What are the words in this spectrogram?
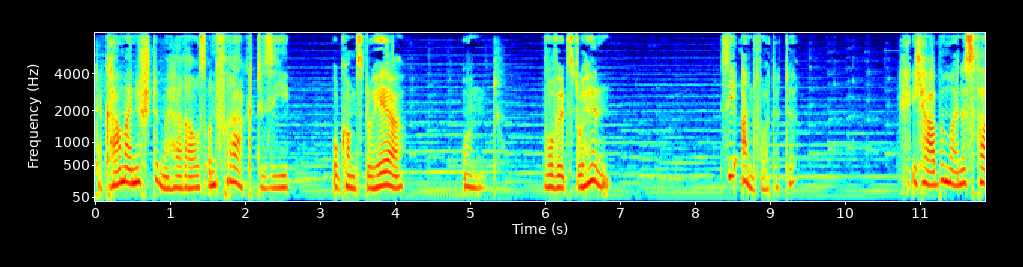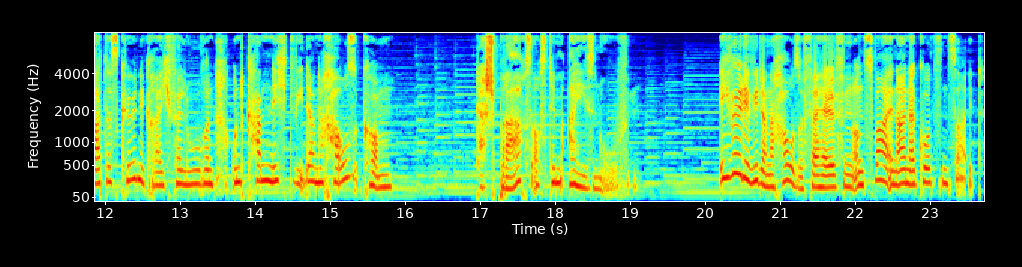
Da kam eine Stimme heraus und fragte sie, Wo kommst du her? Und wo willst du hin? Sie antwortete, Ich habe meines Vaters Königreich verloren und kann nicht wieder nach Hause kommen. Da sprach's aus dem Eisenofen. Ich will dir wieder nach Hause verhelfen, und zwar in einer kurzen Zeit.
